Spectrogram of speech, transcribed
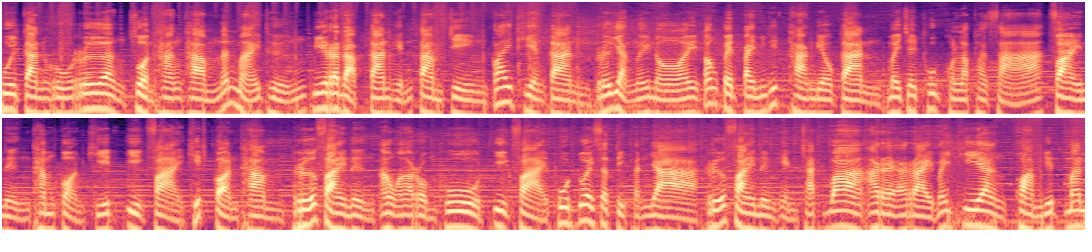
คุยกันรู้เรื่อง ส่วนทางธรรมนั่นหมายถึงมีระดับการเห็นตามจริง ใกล้เคียงกัน หรืออย่างน้อยๆ ต้องเป็นไปในทิศทางเดียวกัน ไม่ใช่พูดคนละภาษา ฝ่ายหนึ่งทำก่อนคิด อีกฝ่ายคิดก่อนทำหรือฝ่ายหนึ่งเอาอารมณ์พูด อีกฝ่ายพูดด้วยสติปัญญา หรือฝ่ายหนึ่งเห็นชัดว่าอะไรอะไรๆไม่เที่ยง ความยึดมั่น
